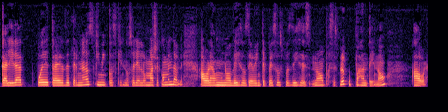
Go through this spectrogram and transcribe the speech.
calidad puede traer determinados químicos que no sería lo más recomendable. Ahora uno de esos de 20 pesos, pues dices, no, pues es preocupante, ¿no? Ahora,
